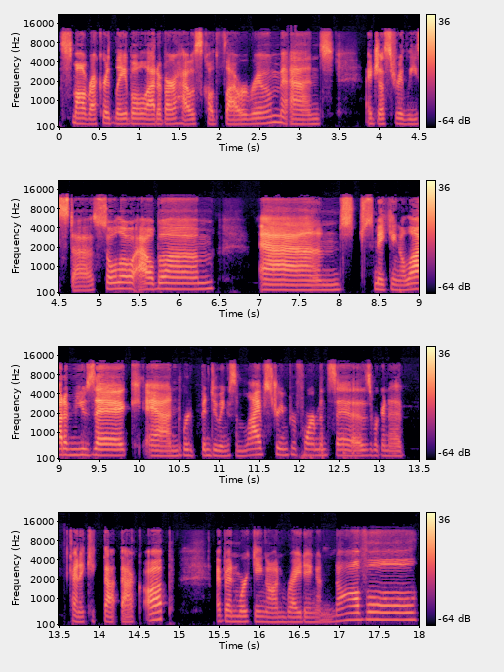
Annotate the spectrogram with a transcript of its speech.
small record label out of our house called Flower Room and I just released a solo album and just making a lot of music and we've been doing some live stream performances. We're going to kind of kick that back up. I've been working on writing a novel,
